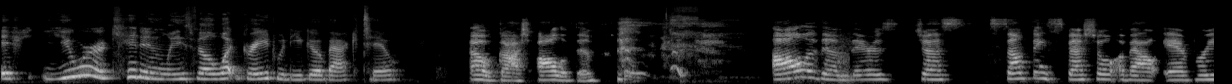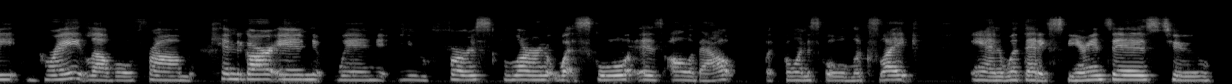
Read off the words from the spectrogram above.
if you were a kid in Leesville, what grade would you go back to? Oh gosh, all of them. all of them. There's just something special about every grade level from kindergarten when you first learn what school is all about, what going to school looks like, and what that experience is to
